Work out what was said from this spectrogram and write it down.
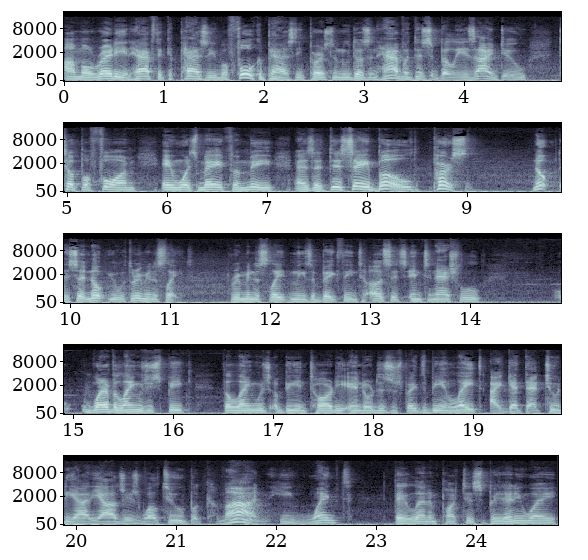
I'm already at half the capacity of a full capacity person who doesn't have a disability as I do to perform in what's made for me as a disabled person. Nope, they said, nope, you were three minutes late. Three minutes late means a big thing to us. It's international, whatever language you speak the language of being tardy and or disrespect is being late. I get that too, the ideology as well too, but come on, he went, they let him participate anyway,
